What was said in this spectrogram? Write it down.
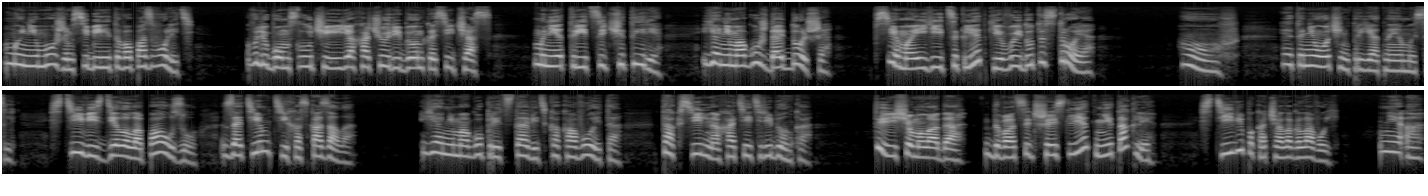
Мы не можем себе этого позволить. В любом случае, я хочу ребенка сейчас. Мне 34. Я не могу ждать дольше. Все мои яйцеклетки выйдут из строя. Ух, это не очень приятная мысль. Стиви сделала паузу, затем тихо сказала. Я не могу представить, каково это — так сильно хотеть ребенка. Ты еще молода. 26 лет, не так ли? Стиви покачала головой. Не-а.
